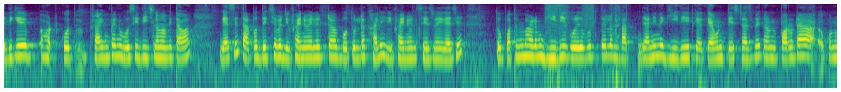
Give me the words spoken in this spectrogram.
এদিকে হট ফ্রাইং প্যান বসিয়ে দিয়েছিলাম আমি তাওয়া গ্যাসে। তারপর দেখছি আমার রিফাইন অয়েলেরটা বোতলটা খালি, রিফাইন অয়েল শেষ হয়ে গেছে। তো প্রথমে ভাবলাম ঘি দিয়ে করে দেবো। তো জানি না ঘি দিয়ে কেমন টেস্ট আসবে, কারণ পরোটা, কোনো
